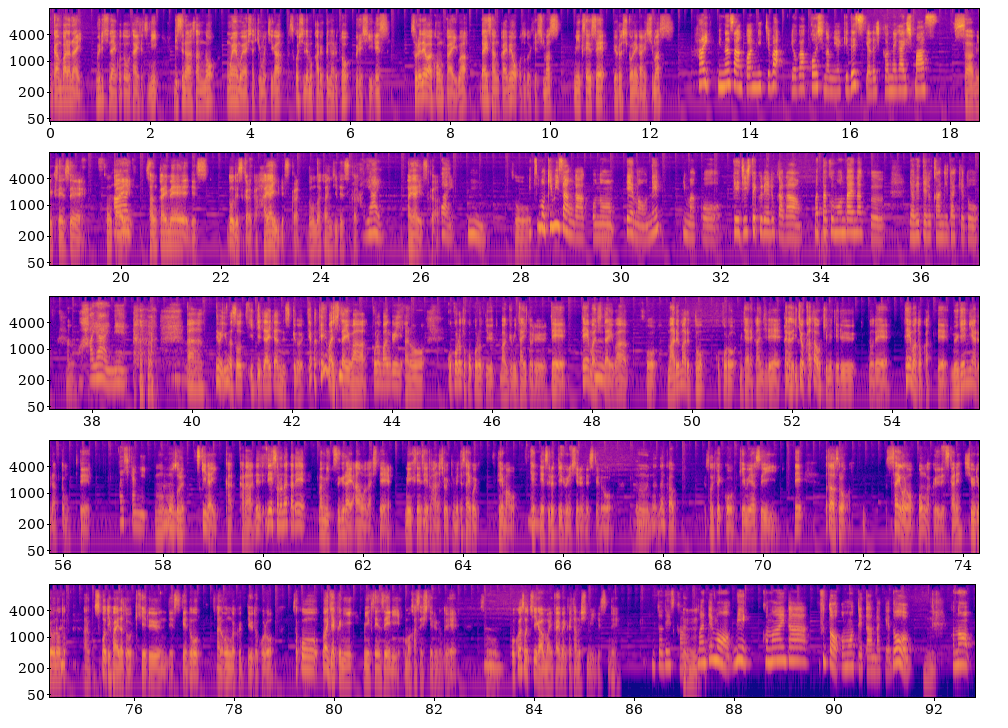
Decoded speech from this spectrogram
頑張らない、無理しないことを大切に、リスナーさんのモヤモヤした気持ちが少しでも軽くなると嬉しいです。それでは今回は第3回目をお届けします。みゆく先生、よろしくお願いします。はい、皆さんこんにちは。ヨガ講師のみゆきです。よろしくお願いします。さあ、みゆく先生、今は回い3回目です。どうですか？なんか早いですか？どんな感じですか？早い。早いですか？はい。うん。そうい。つもキミさんがこのテーマをね、今こう提示してくれるから、全く問題なくやれてる感じだけど、うん。早いね。う んあーでも今そう言っていただいたんですけど、やっぱテーマ自体は、この番組、あの、心と心っていう番組タイトルで、テーマ自体は、こう、〇〇と心みたいな感じで、なんか一応型を決めてるので、テーマとかって無限にあるなって思ってて、確かに。もう,、うん。もうそれ尽きないかから。ででその中で、まあ、3つぐらい案を出してメイク先生と話を決めて最後テーマを決定するっていう風にしてるんですけど、うん。ななんかそう結構決めやすい。であとはその最後の音楽ですかね。終了のと、あの Spotify だと聴けるんですけどあの音楽っていうところ。そこは逆にみゆく先生にお任せしてるのでそう、うん。僕はそっちが毎回毎回楽しみですね。本当ですか、うんうん。まあでもねこの間ふと思ってたんだけどうん。この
